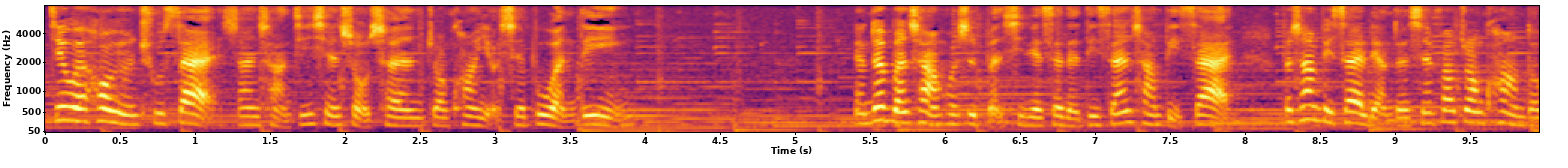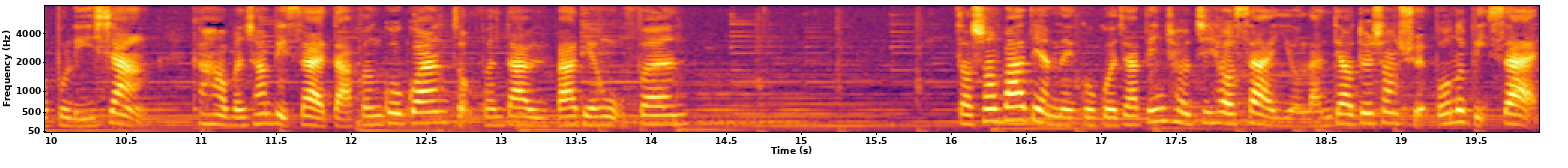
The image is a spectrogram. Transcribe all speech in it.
皆为后援出赛。上一场惊险守城，状况有些不稳定。两队本场会是本系列赛的第三场比赛，本场比赛两队先发状况都不理想，看好本场比赛打分过关，总分大于八点五分。早上八点，美国国家冰球季后赛有蓝调对上雪崩的比赛，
